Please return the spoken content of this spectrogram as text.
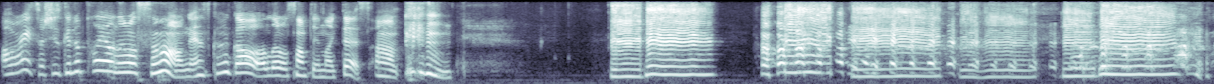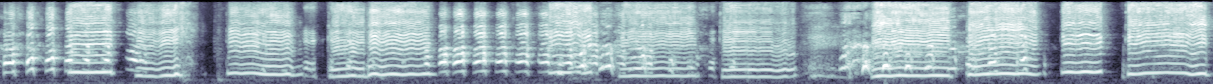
All right, so she's gonna play a little song, and it's gonna go a little something like this. Um,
